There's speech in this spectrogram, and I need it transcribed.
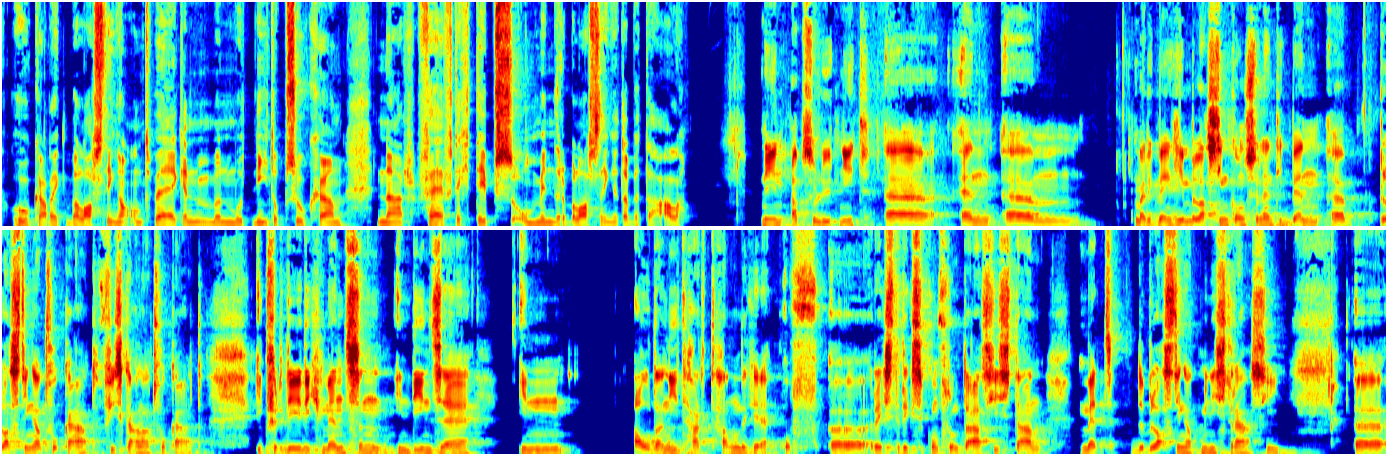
hoe kan ik belastingen ontwijken. Men moet niet op zoek gaan naar 50 tips om minder belastingen te betalen. Nee, absoluut niet. Uh, en um, maar ik ben geen belastingconsulent, ik ben uh, belastingadvocaat, fiscaal advocaat. Ik verdedig mensen indien zij in al dan niet hardhandige of uh, rechtstreekse confrontatie staan met de belastingadministratie. Uh,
